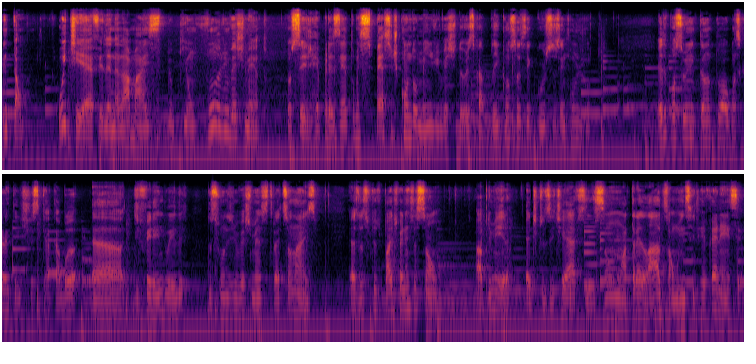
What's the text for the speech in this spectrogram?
Então, o ETF ele é nada mais do que um fundo de investimento, ou seja, representa uma espécie de condomínio de investidores que aplicam seus recursos em conjunto. Ele possui, entanto, algumas características que acabam uh, diferindo ele dos fundos de investimentos tradicionais. E as duas principais diferenças são: a primeira é de que os ETFs eles são atrelados a um índice de referência,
